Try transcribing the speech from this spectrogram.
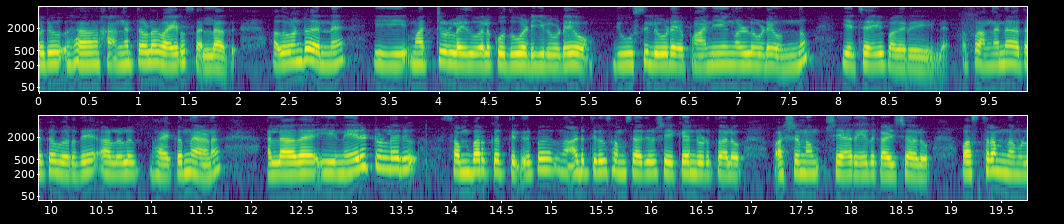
ഒരു അങ്ങനത്തെ ഉള്ള വൈറസ് അല്ല അത് അതുകൊണ്ട് തന്നെ ഈ മറ്റുള്ള ഇതുപോലെ കൊതുവടിയിലൂടെയോ ജ്യൂസിലൂടെയോ പാനീയങ്ങളിലൂടെയോ ഒന്നും ഈ എച്ച് ഐ വി പകരുകയില്ല. അപ്പോൾ അങ്ങനെ അതൊക്കെ വെറുതെ ആളുകൾ ഭയക്കുന്നതാണ്. അല്ലാതെ ഈ നേരിട്ടുള്ളൊരു സമ്പർക്കത്തിൽ ഇപ്പോൾ അടുത്തിരുന്ന് സംസാരിച്ച് ഷേക്ക് ഹാൻഡ് കൊടുത്താലോ ഭക്ഷണം ഷെയർ ചെയ്ത് കഴിച്ചാലോ വസ്ത്രം നമ്മൾ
